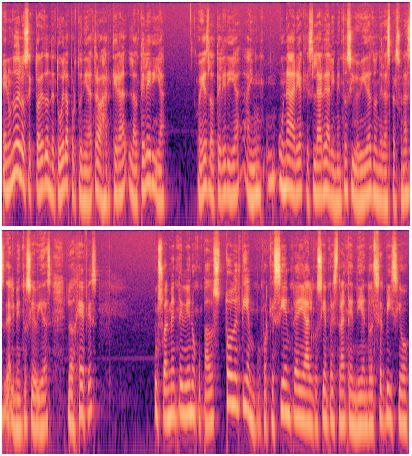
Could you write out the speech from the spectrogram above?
En uno de los sectores donde tuve la oportunidad de trabajar, que era la hotelería, hoy es la hotelería, hay un, área que es el área de alimentos y bebidas, donde las personas de alimentos y bebidas, los jefes, usualmente viven ocupados todo el tiempo, porque siempre hay algo, siempre están atendiendo el servicio,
